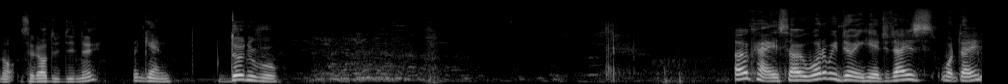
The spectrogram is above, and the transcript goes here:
Non, c'est l'heure du dîner. again. De nouveau. Okay, so what are we doing here? Today's what day?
